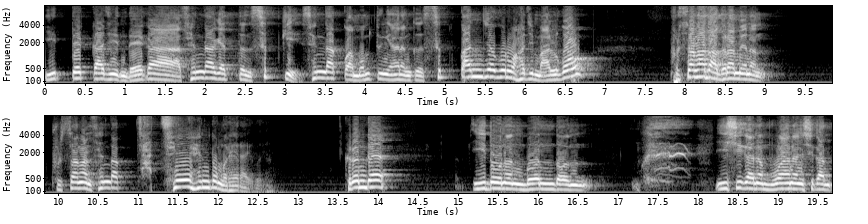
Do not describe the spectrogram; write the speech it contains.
이때까지 내가 생각했던 습기, 생각과 몸뚱이 하는 그 습관적으로 하지 말고 불쌍하다 그러면은 불쌍한 생각 자체의 행동을 해라 이거예요. 그런데 이 돈은 먼 돈, 이 시간은 무한한 시간,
